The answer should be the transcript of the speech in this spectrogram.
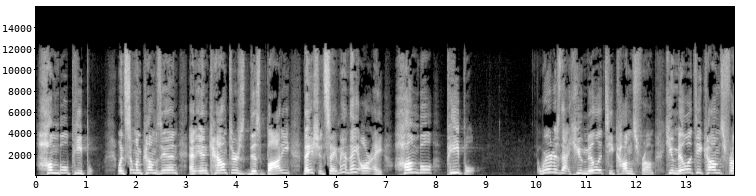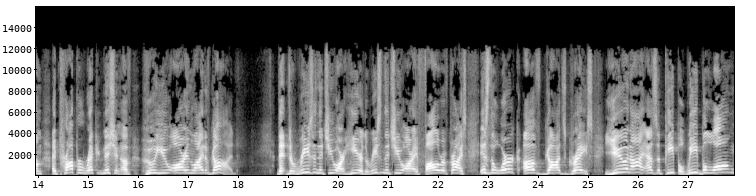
humble people. When someone comes in and encounters this body, they should say, man, they are a humble people. Where does that humility comes from? Humility comes from a proper recognition of who you are in light of God. That the reason that you are here, the reason that you are a follower of Christ is the work of God's grace. You and I as a people, we belong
